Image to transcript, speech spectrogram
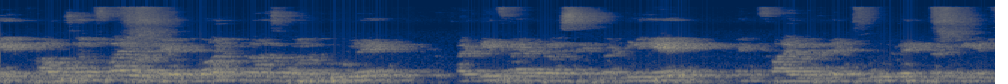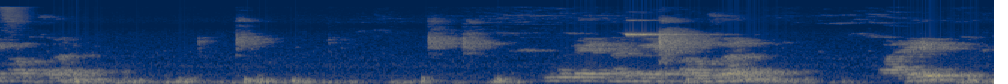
eight thousand five hundred one plus one two lakh thirty five plus thirty eight and five hundred two lakh thirty eight thousand two lakh thirty eight thousand five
